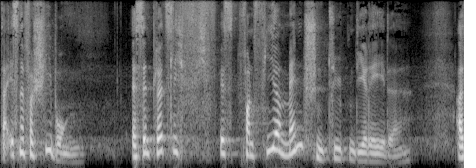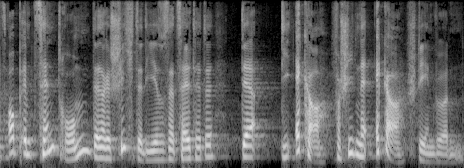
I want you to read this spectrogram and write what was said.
Da ist eine Verschiebung. Es sind plötzlich ist von vier Menschentypen die Rede. als ob im Zentrum der Geschichte, die Jesus erzählt hätte, der, die Äcker, verschiedene Äcker stehen würden.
